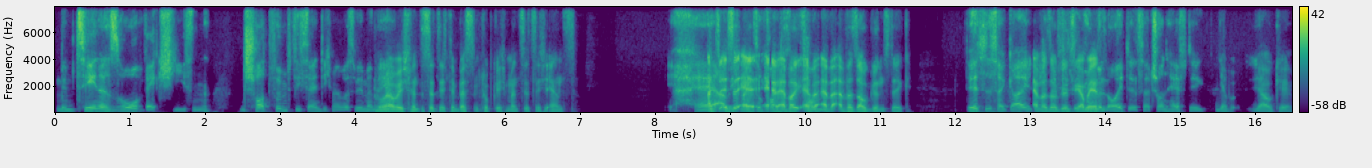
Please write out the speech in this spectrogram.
mit dem Zähne so wegschießen. Ein Shot 50 Cent, ich meine, was will man mehr? aber ich finde das jetzt nicht den besten Club. Ich meine es jetzt nicht ernst. ja, hä, Also, ist, ich mein, er, so vom, er, war, er, war, er, war, er war saugünstig. Das ist halt geil. Er war Ich so mein, für günstig, so aber junge jetzt- Leute ist halt schon heftig. Ja, aber- ja, okay.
